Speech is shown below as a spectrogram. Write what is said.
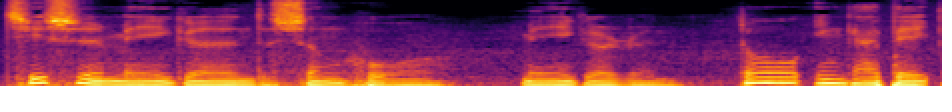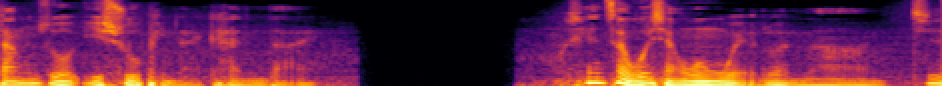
其实每一个人的生活，每一个人都应该被当作艺术品来看待。现在我想问伟伦啊，就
